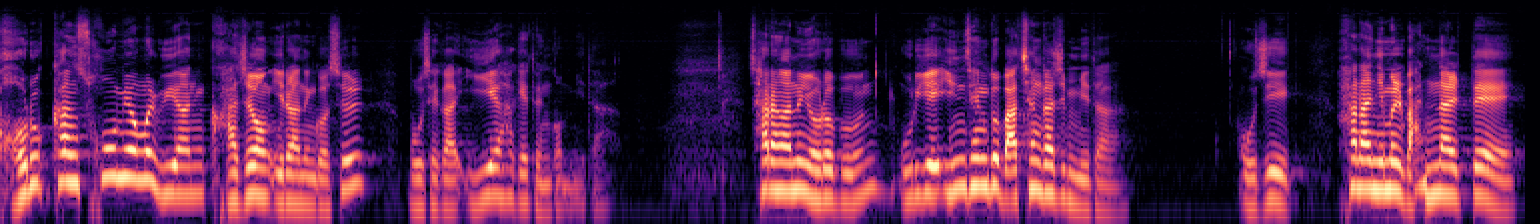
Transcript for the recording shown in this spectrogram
거룩한 소명을 위한 과정이라는 것을 모세가 이해하게 된 겁니다. 사랑하는 여러분, 우리의 인생도 마찬가지입니다. 오직 하나님을 만날 때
